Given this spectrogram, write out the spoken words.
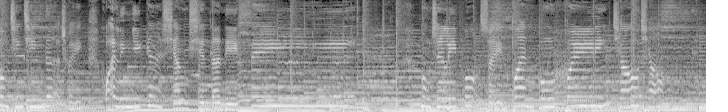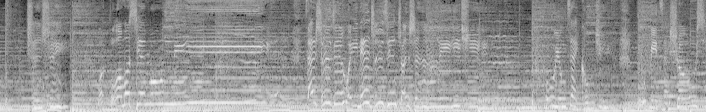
风轻轻地吹，换另一个象限的你飞。梦支离破碎，换不回你悄悄沉睡。我多么羡慕你，在世界毁灭之前转身离去，不用再恐惧，不必再熟悉。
